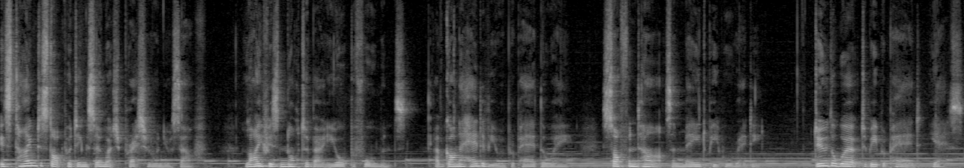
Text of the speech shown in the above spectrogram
It's time to stop putting so much pressure on yourself. Life is not about your performance. I've gone ahead of you and prepared the way, softened hearts and made people ready. Do the work to be prepared, yes,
